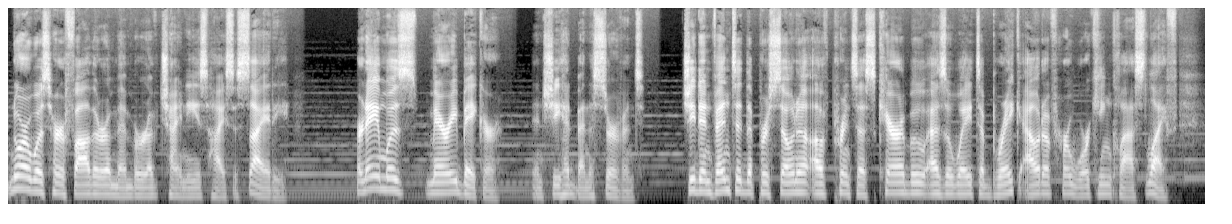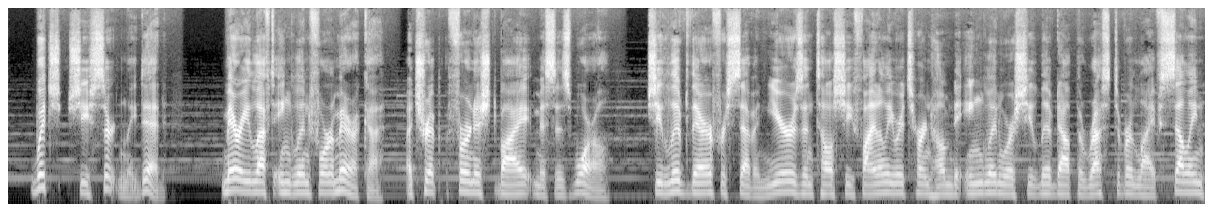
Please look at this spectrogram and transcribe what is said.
nor was her father a member of Chinese high society. Her name was Mary Baker, and she had been a servant. She'd invented the persona of Princess Caraboo as a way to break out of her working class life, which she certainly did. Mary left England for America, a trip furnished by Mrs. Worrall. She lived there for seven years until she finally returned home to England, where she lived out the rest of her life selling,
